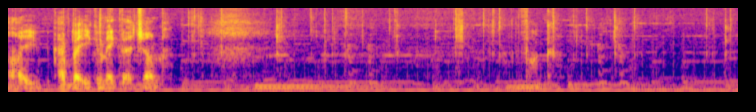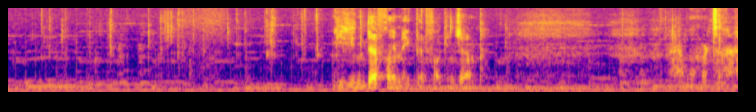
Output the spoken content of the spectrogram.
I I bet you can make that jump. Definitely make that fucking jump. One more time.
